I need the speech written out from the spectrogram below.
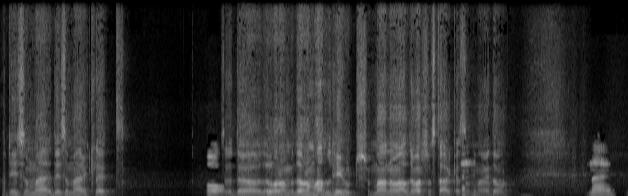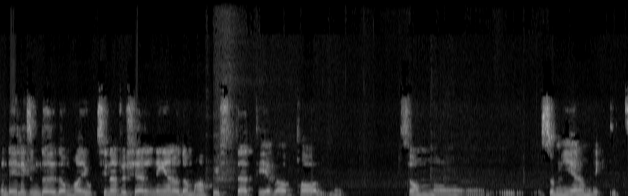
Ja, det, är så, det är så märkligt. Ja. Det, det, det, har de, det har de aldrig gjort. Man har aldrig varit så starka som de är idag. Nej, men det är liksom, de, de har gjort sina försäljningar och de har schyssta tv-avtal nu. Som, eh, som ger dem riktigt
